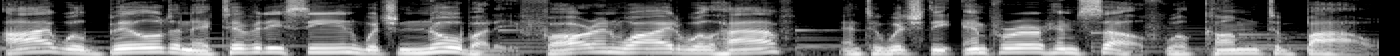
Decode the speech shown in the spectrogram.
I will build a nativity scene which nobody far and wide will have, and to which the Emperor himself will come to bow.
